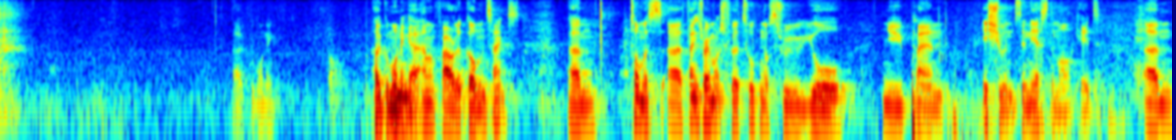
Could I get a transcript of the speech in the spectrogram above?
Uh, good morning. Uh, good morning, uh, Alan Farrell at Goldman Sachs. Um, Thomas, uh, thanks very much for talking us through your new planned issuance in the ESTR market. Um,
